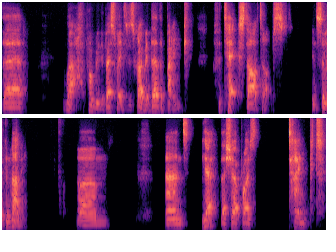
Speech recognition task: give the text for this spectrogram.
they're, well, probably the best way to describe it, they're the bank for tech startups in Silicon Valley. Um, and yeah, their share price tanked,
